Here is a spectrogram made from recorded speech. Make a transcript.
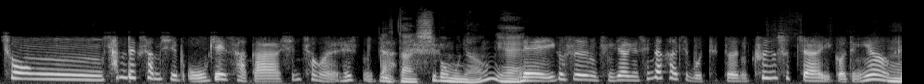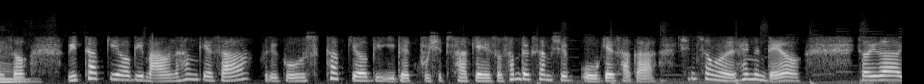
총 335개사가 신청을 했습니다. 일단 시범 운영. 예. 네, 이것은 굉장히 생각하지 못했던 큰 숫자이거든요. 그래서 음. 위탁 기업이 41개사, 그리고 수탁 기업이 294개에서 335개사가 신청을 했는데요. 저희가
